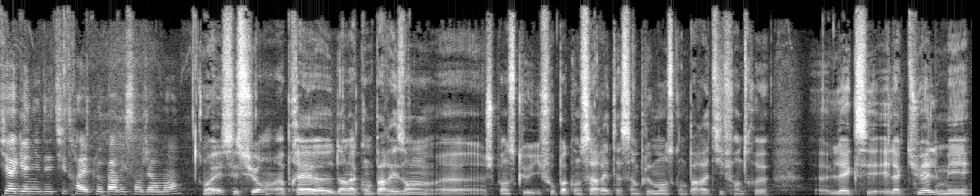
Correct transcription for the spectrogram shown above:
qui a gagné des titres avec le Paris Saint-Germain. Oui, c'est sûr. Après, euh, dans la comparaison, euh, je pense qu'il ne faut pas qu'on s'arrête à simplement ce comparatif entre euh, l'ex et, l'actuel, mais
